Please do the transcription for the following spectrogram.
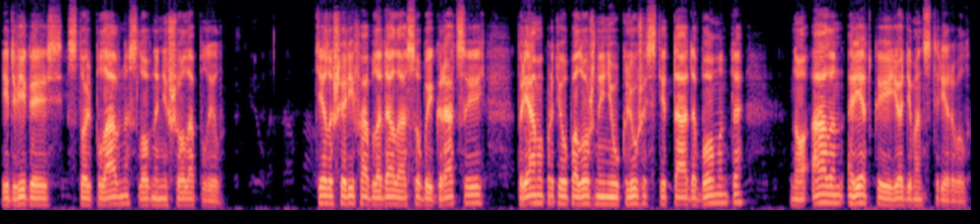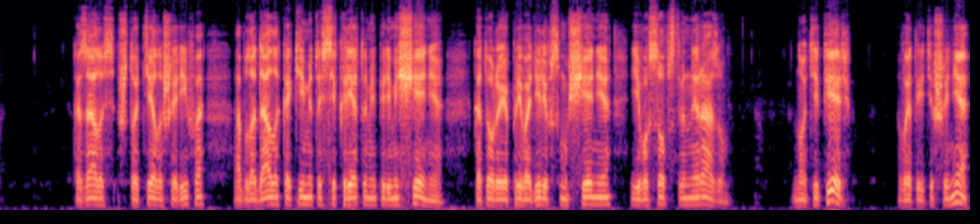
и двигаясь столь плавно, словно не шел, а плыл. Тело шерифа обладало особой грацией, прямо противоположной неуклюжести Тада Бомонта, но Алан редко ее демонстрировал. Казалось, что тело шерифа обладало какими-то секретами перемещения, которые приводили в смущение его собственный разум. Но теперь, в этой тишине,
